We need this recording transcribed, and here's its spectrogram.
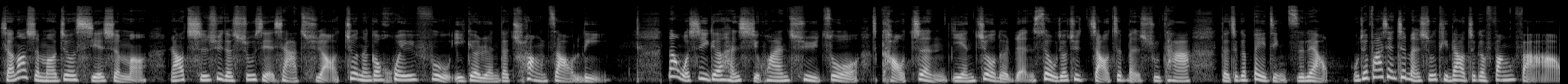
想到什么就写什么，然后持续的书写下去啊，就能够恢复一个人的创造力。那我是一个很喜欢去做考证研究的人，所以我就去找这本书它的这个背景资料，我就发现这本书提到这个方法啊，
